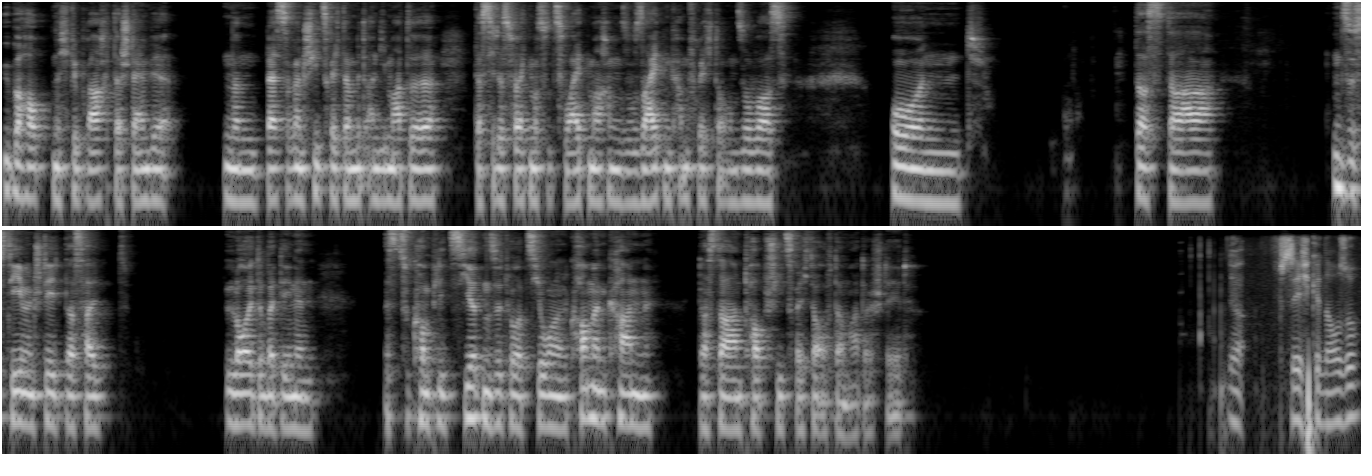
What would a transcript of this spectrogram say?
überhaupt nicht gebracht, da stellen wir einen besseren Schiedsrichter mit an die Matte, dass sie das vielleicht mal zu zweit machen, so Seitenkampfrichter und sowas. Und dass da ein System entsteht, dass halt Leute, bei denen es zu komplizierten Situationen kommen kann, dass da ein Top-Schiedsrichter auf der Matte steht. Ja, sehe ich genauso.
